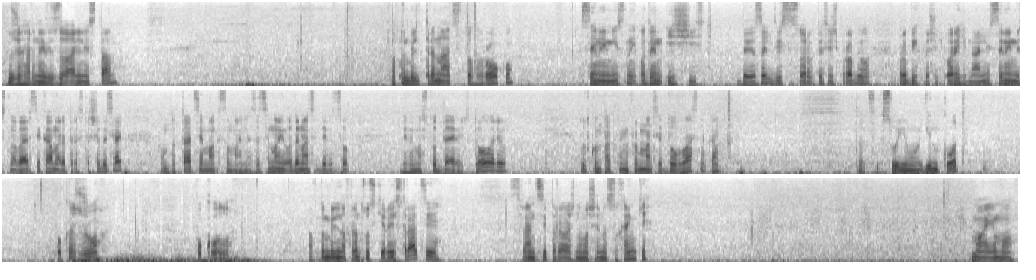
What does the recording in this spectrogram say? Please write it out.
Дуже гарний візуальний стан. Автомобіль 13-го року. Семимісний, 1,6 дизель, 240 тисяч пробігу. Пробіг пишуть оригінальний, семимісна версія, камера 360, комплектація максимальна. За ціною 11 999 доларів. Тут контактна інформація до власника. Так, фіксуємо він-код. Покажу по колу. Автомобіль на французькій реєстрації. З Франції переважно машини сухенькі. Маємо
